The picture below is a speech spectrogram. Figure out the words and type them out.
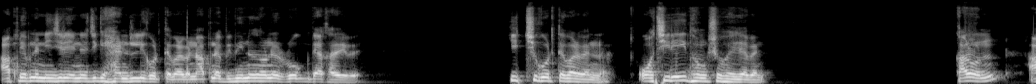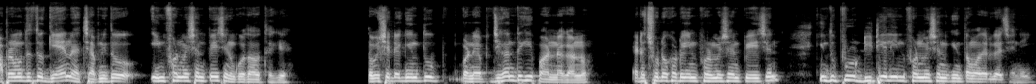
আপনি আপনার নিজের এনার্জিকে হ্যান্ডেলই করতে পারবেন না। আপনার বিভিন্ন ধরনের রোগ দেখা দেবে। কিচ্ছু করতে পারবেন না। অচিরেই ধ্বংস হয়ে যাবেন। কারণ আপনার মধ্যে তো জ্ঞান আছে। আপনি তো ইনফরমেশন পেয়েছেন কোথাও থেকে। তবে সেটা কিন্তু মানে যেখান থেকেই পান না কেন, একটা ছোটোখাটো ইনফরমেশন পেয়েছেন, কিন্তু পুরো ডিটেল ইনফরমেশন কিন্তু আমাদের কাছে নেই।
